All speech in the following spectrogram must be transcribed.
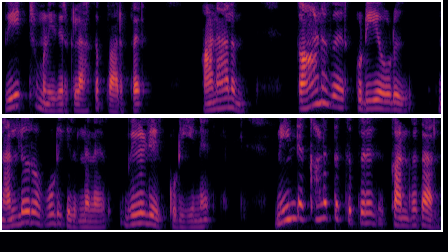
வேற்று மனிதர்களாக பார்ப்பர். ஆனாலும் காணவர் குடியோடு நல்லுறவோடு இருந்தனர் வேளிர் குடியினர். நீண்ட காலத்துக்கு பிறகு காண்பதால்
